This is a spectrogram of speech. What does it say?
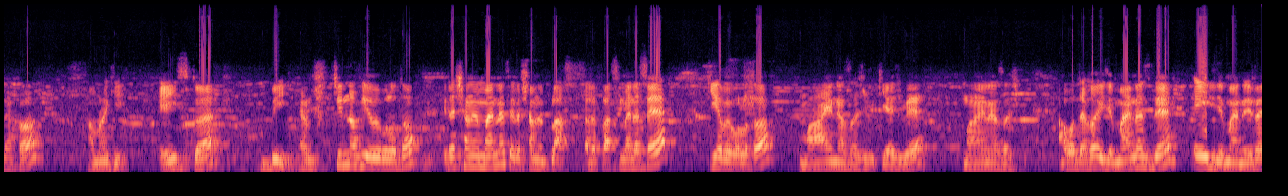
দেখো, আমরা কি? A square B. এখন চিহ্ন কী হবে বলো তো এটার সামনে মাইনাস এটার সামনে প্লাস তাহলে প্লাস মাইনাসে কী হবে বলো তো মাইনাস আসবে। কি আসবে? মাইনাস আসবে। আবার দেখো, এই যে মাইনাস দিয়ে এই যে মাইনাস এটা,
